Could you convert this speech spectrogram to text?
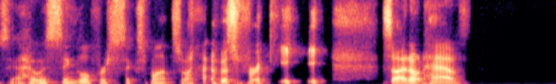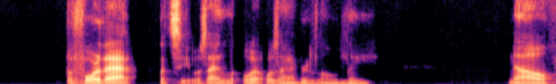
See, I was single for six months when I was free. so I don't have, before that, let's see, was I, what, was I ever lonely? No,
